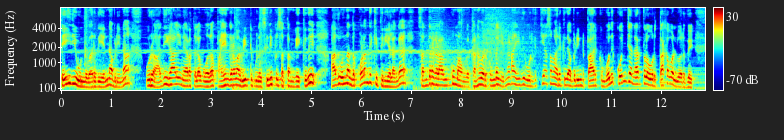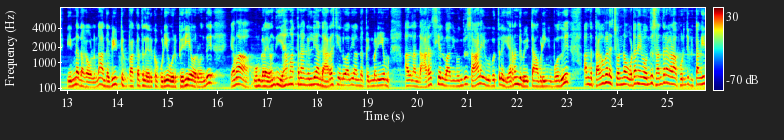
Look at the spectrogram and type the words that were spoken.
செய்தி ஒன்று வருது. என்ன அப்படின்னா ஒரு அதிகாலை நேரத்தில் போத பயங்கரமாக வீட்டுக்குள்ளே சிரிப்பு சத்தம் கேட்குது அது வந்து அந்த குழந்தைக்கு தெரியலைங்க. சந்திரகலாவுக்கும் அவங்க கணவருக்கும் தான் என்னடா இது ஒரு வித்தியாசமாக இருக்குது அப்படின்ட்டு பார்க்கும்போது கொஞ்ச நேரத்தில் ஒரு தகவல் வருது. என்ன தகவல்னா அந்த வீட்டுக்கு பக்கத்தில் இருக்கக்கூடிய ஒரு பெரியவர் வந்து ஏமா உங்களை வந்து ஏமாத்தினாங்க இல்லையா? அந்த அரசியல்வாதியும் அந்த பெண்மணியும் அதில் அந்த அரசியல்வாதி வந்து சாலை விபத்தில் இறந்து போயிட்டான். அப்படிங்கும்போது அந்த தகவலை சொன்ன உடனே வந்து சந்திரகலா புரிஞ்சுக்கிட்டாங்க.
